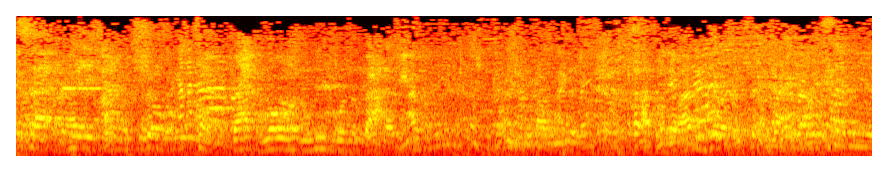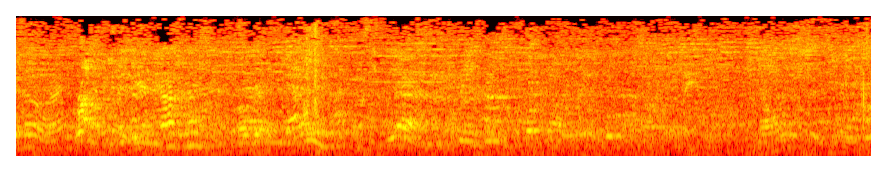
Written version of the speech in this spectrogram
sat here on the show took the back row and we were in the back I was seven years old, right? right bless you.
